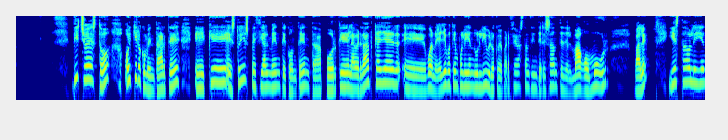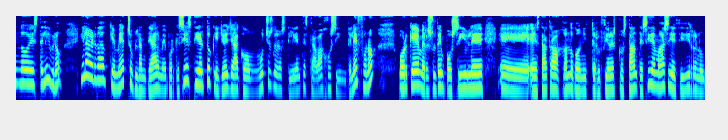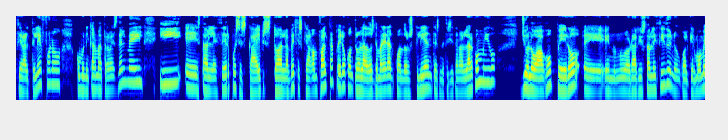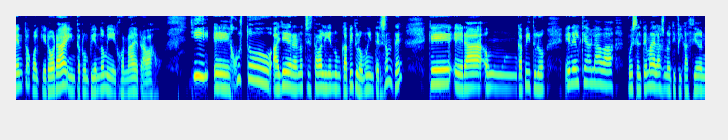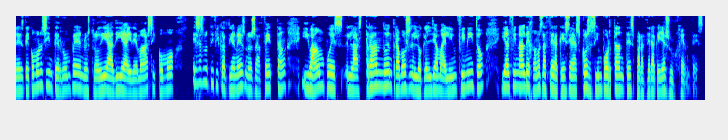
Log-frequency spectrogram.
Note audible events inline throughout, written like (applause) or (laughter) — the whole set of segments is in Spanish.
Dicho esto, hoy quiero comentarte eh, que estoy especialmente contenta porque la verdad que ayer, eh, bueno, ya llevo tiempo leyendo un libro que me parece bastante interesante del mago Moore, ¿vale? Y he estado leyendo este libro y la verdad que me ha hecho plantearme, porque sí es cierto que yo ya con muchos de los clientes trabajo sin teléfono, porque me resulta imposible eh, estar trabajando con interrupciones constantes y demás y decidí renunciar al teléfono, comunicarme a través del mail y eh, establecer pues Skypes todas las veces que hagan falta, pero controlados, de manera que cuando los clientes necesitan hablar conmigo, yo lo hago, pero eh, en un horario establecido y no en cualquier momento, a cualquier hora, interrumpiendo mi jornada de trabajo. Y eh, justo ayer anoche estaba leyendo un capítulo muy interesante, que era un capítulo en el que hablaba pues el tema de las notificaciones, de cómo nos interrumpe en nuestro día a día y demás, y cómo esas notificaciones nos afectan y van pues lastrando, entramos en lo que él llama el infinito, y al final dejamos de hacer aquellas cosas importantes para hacer aquellas urgentes.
